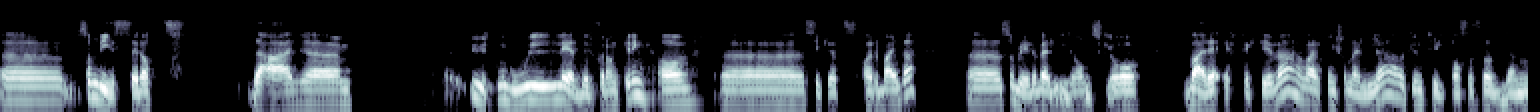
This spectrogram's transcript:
som viser at det er uh, uten god lederforankring av sikkerhetsarbeidet, så blir det veldig vanskelig å være effektive, være funksjonelle og kunne tilpasse seg den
